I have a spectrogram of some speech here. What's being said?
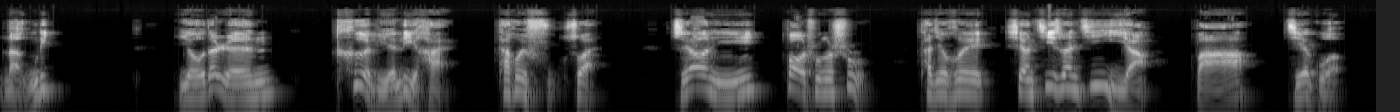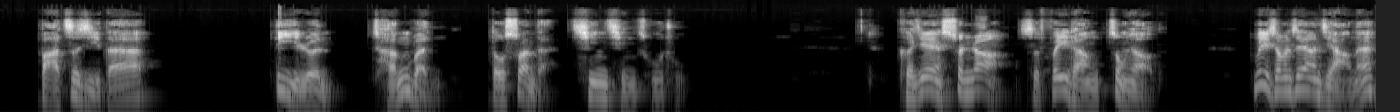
能力。有的人。特别厉害，他会辅算，只要你报出个数，他就会像计算机一样把结果、把自己的利润、成本都算得清清楚楚。可见算账是非常重要的。为什么这样讲呢？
